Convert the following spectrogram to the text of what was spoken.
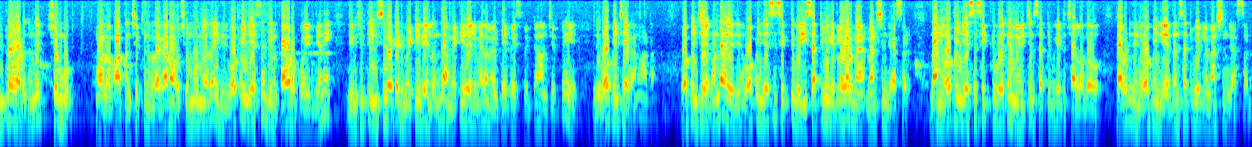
ఇంట్లో వాడుకునే చెంబు. వాళ్ళ అతను చెప్పిన ప్రకారం ఒక చెంబు మీద ఇది ఓపెన్ చేస్తే దీని పవర్ పోయిద్ది అని దీని చుట్టూ ఇన్సులేటెడ్ మెటీరియల్ ఉంది. ఆ మెటీరియల్ మీద మేము టేప్ వేసి పెట్టాం అని చెప్పి ఇది ఓపెన్ చేయరు అనమాట ఓపెన్ చేయకుండా ఇది ఓపెన్ చేసి శక్తి పోయి ఈ సర్టిఫికెట్లో కూడా మెన్షన్ చేస్తాడు. దాన్ని ఓపెన్ చేసి శక్తి పోతే మేము ఇచ్చిన సర్టిఫికెట్ చల్లదు. కాబట్టి దీన్ని ఓపెన్ చేయొద్దని సర్టిఫికెట్లో మెన్షన్ చేస్తాడు.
